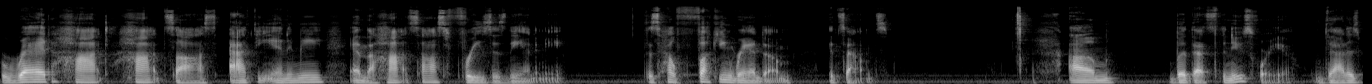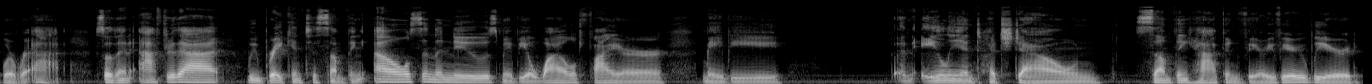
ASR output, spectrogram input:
red hot hot sauce at the enemy and the hot sauce freezes the enemy. That's how fucking random it sounds. Um, but that's the news for you. That is where we're at. So then after that, we break into something else in the news, maybe a wildfire, maybe an alien touchdown, something happened very, very weird.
